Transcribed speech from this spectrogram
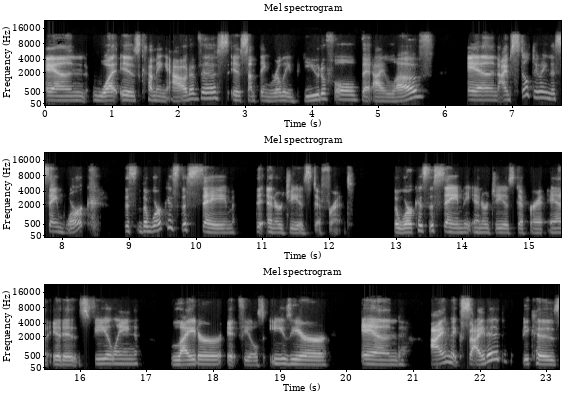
And what is coming out of this is something really beautiful that I love. And I'm still doing the same work. This, the work is the same, the energy is different. The work is the same, the energy is different, and it is feeling lighter, it feels easier. And I'm excited because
